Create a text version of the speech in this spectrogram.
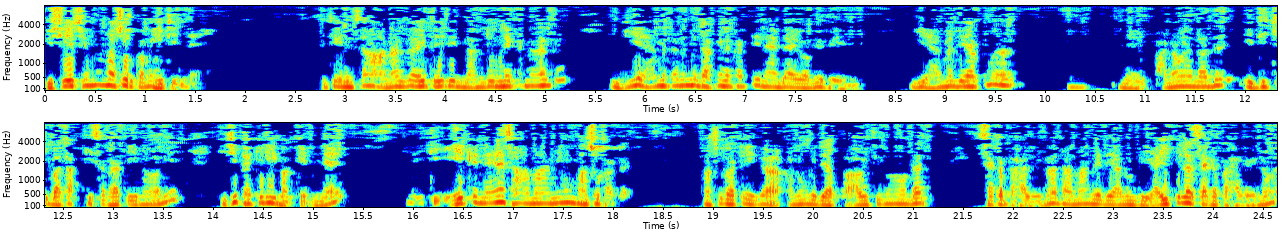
විශේෂයෙන්ම මසුරුකම හිතින්නේ. ඒ නිසා අනග්‍රහිත හිතින් නන් දුන්නේ කනට ගිය හැමතැනම දකින්න කට්ටිය නෑදෑය වගේ පේන්නේ. ගිය හැම දෙයක්ම මේ පනවන ලද ඉදිච්ච බතක් ඉස්සරහා තියෙනවා වගේ කිසි පැකිලීමක් එන්නේ නෑ. ඒක නෑ සාමාන්‍යයෙන් මසුරට. මසුරට ඒක අනුන්ගේ දෙයක් පාවිච්චි කරනකොට සැක පහල වෙනවා. තමන්ගේ දෙය අනුන්ගේ යයි කියලා සැක පහල වෙනවා.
